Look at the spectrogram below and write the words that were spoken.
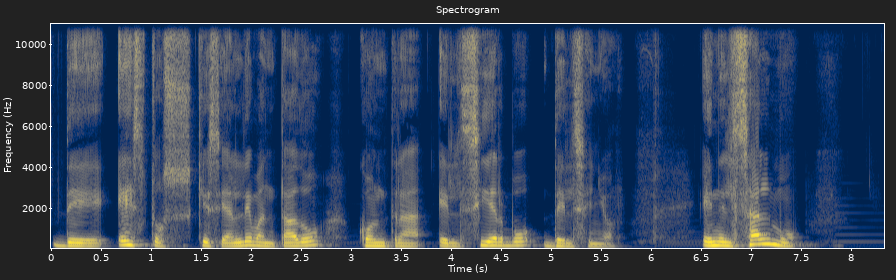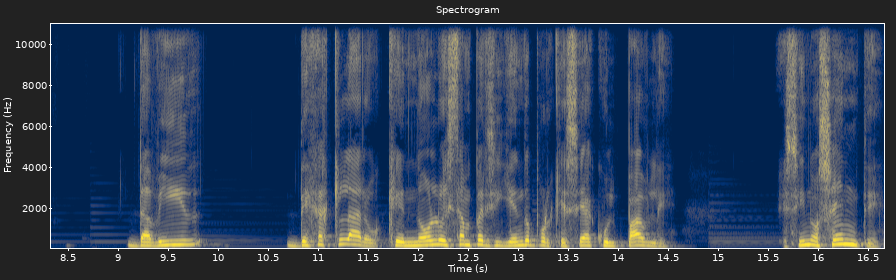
de estos que se han levantado contra el siervo del Señor. En el Salmo, David deja claro que no lo están persiguiendo porque sea culpable. Es inocente,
